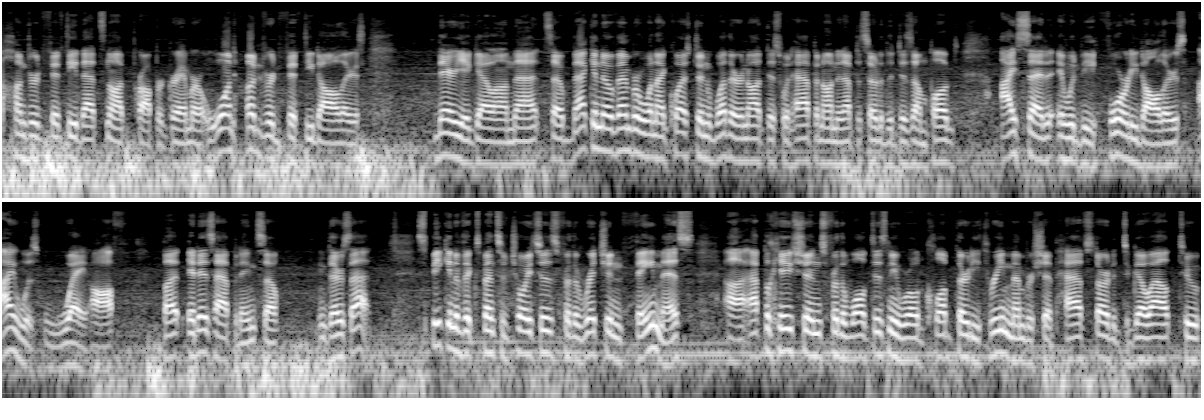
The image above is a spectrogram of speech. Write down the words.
150 that's not proper grammar. $150 there you go on that. So back in november when i questioned whether or not this would happen on an episode of the DIS unplugged i said it would be $40 i was way off but it is happening so there's that. Speaking of expensive choices for the rich and famous, uh, applications for the Walt Disney World Club 33 membership have started to go out to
